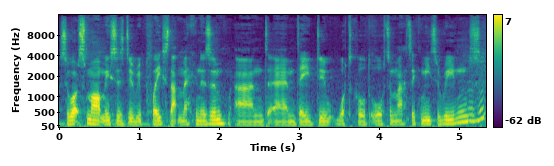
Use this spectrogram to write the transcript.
So what smart meters do replace that mechanism and um, they do what's called automatic meter readings. Mhm.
